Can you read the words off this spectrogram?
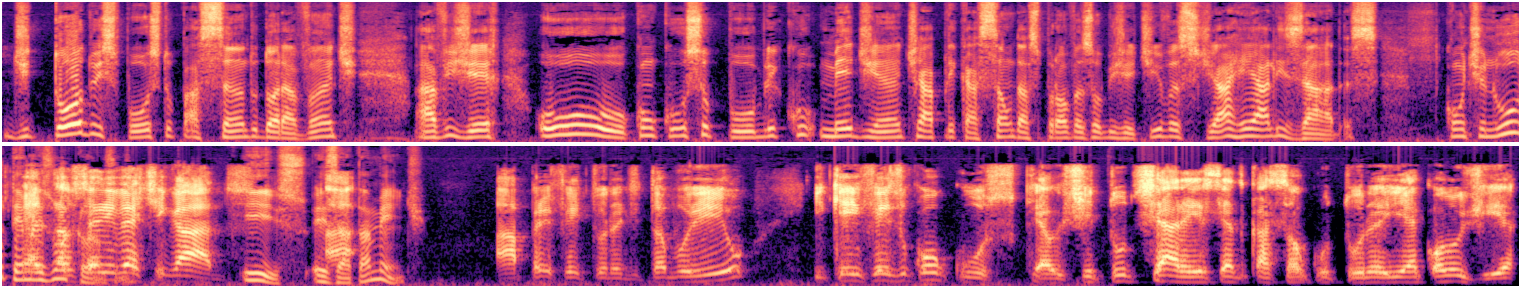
de todo exposto passando doravante a viger o concurso público mediante a aplicação das provas objetivas já realizadas. Continuo, tem é, mais uma cláusula. investigados. Isso, exatamente. A, a Prefeitura de Tamboril e quem fez o concurso, que é o Instituto Cearense de Educação, Cultura e Ecologia,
